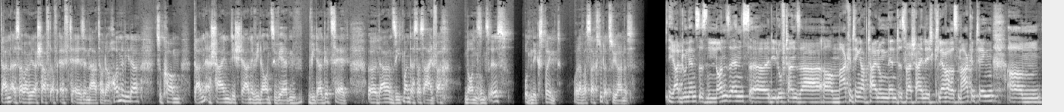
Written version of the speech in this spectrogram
dann es aber wieder schafft, auf FTL, Senator oder Hon wieder zu kommen, dann erscheinen die Sterne wieder und sie werden wieder gezählt. Äh, daran sieht man, dass das einfach Nonsens ist und nichts bringt. Oder was sagst du dazu, Johannes? Ja, du nennst es Nonsens. Äh, die Lufthansa ähm, Marketingabteilung nennt es wahrscheinlich cleveres Marketing. Ähm,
